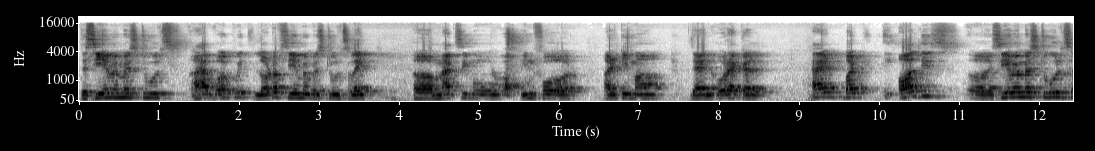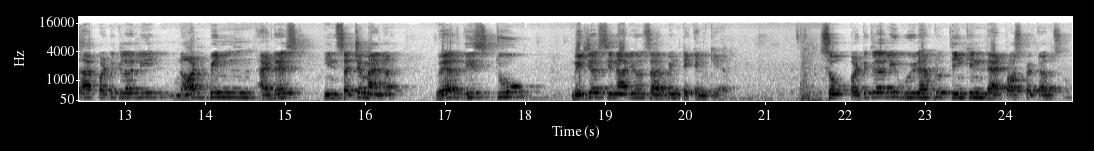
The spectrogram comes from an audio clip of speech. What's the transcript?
The CMMS tools, I have worked with a lot of CMMS tools like uh, Maximo, Infor, Ultimo, then Oracle, and but all these uh, CMMS tools are particularly not been addressed in such a manner where these two major scenarios are being taken care. So particularly we will have to think in that prospect also.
